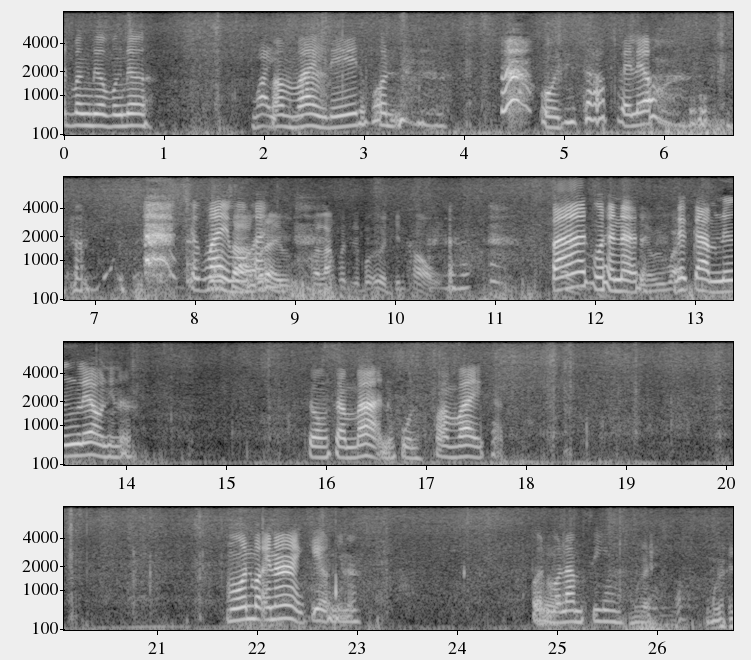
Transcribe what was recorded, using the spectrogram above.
ดเบิ่งเด้อเบิ่งเด้อไหวความไว้เด้ทุกคนโอ้ยที่ซับไปแล้วจักไว้บ่พันมาล้างเพิ่นจะบ่เอิ้นกินข้าวปาดพุ่นหั่นน่ะเลือกกำนึงแล้วนี่นะสองสามบาทนึงคุณความไว้ค่ะ โมนบ่ไอ้นายเกี่ยวนี่นะ เปิดหมอลำซิ่งเมื่อย เมื่อย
